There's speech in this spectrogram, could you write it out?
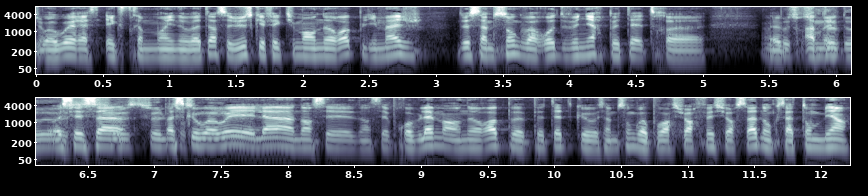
Huawei reste extrêmement innovateur. C'est juste qu'effectivement, en Europe, l'image de Samsung va redevenir peut-être. euh, un peu sur un peu- de- c'est ça. seul- parce que Huawei est là dans ses, dans ses problèmes. En Europe, peut-être que Samsung va pouvoir surfer sur ça. Donc ça tombe bien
